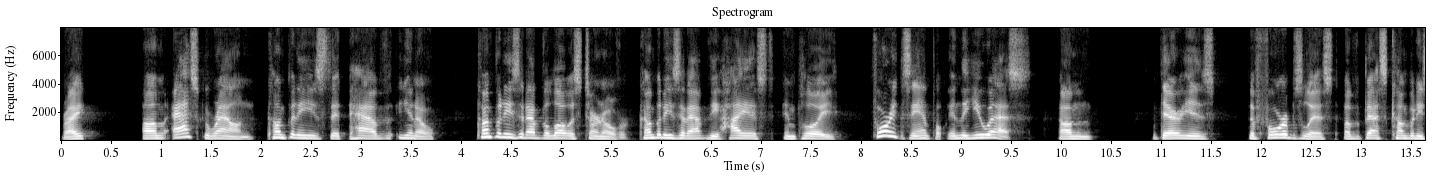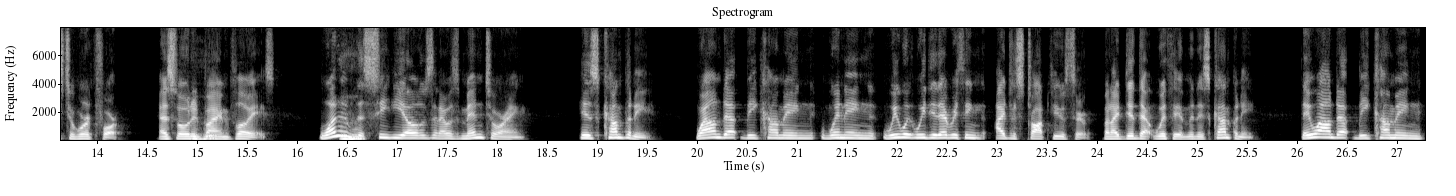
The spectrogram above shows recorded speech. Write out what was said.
right? Um, ask around companies that have you know companies that have the lowest turnover, companies that have the highest employee. For example, in the U.S., um, there is the Forbes list of best companies to work for, as voted mm-hmm. by employees. One mm-hmm. of the CEOs that I was mentoring, his company wound up becoming winning. We we did everything I just talked you through, but I did that with him and his company. They wound up becoming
